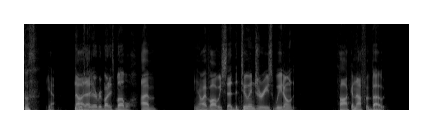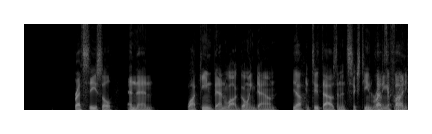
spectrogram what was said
yeah. No, that, everybody's bubble. I've, you know, I've always said the two injuries we don't talk enough about: Brett Cecil and then Joaquin Benoit going down Yeah, in 2016, running a running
